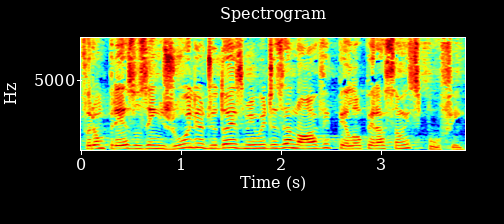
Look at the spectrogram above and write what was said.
foram presos em julho de 2019 pela Operação Spoofing.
